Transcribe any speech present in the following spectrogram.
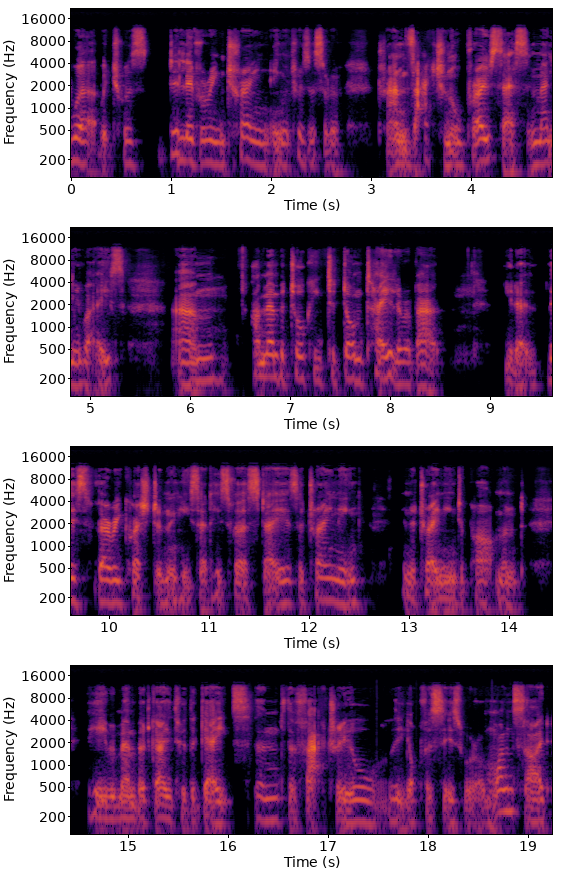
were, which was delivering training, which was a sort of transactional process in many ways. Um, I remember talking to Don Taylor about, you know, this very question, and he said his first day as a training in a training department, he remembered going through the gates and the factory, all the offices were on one side,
